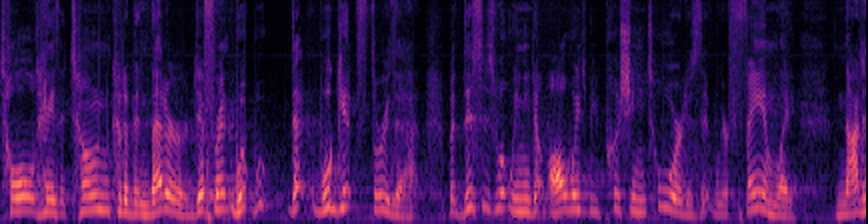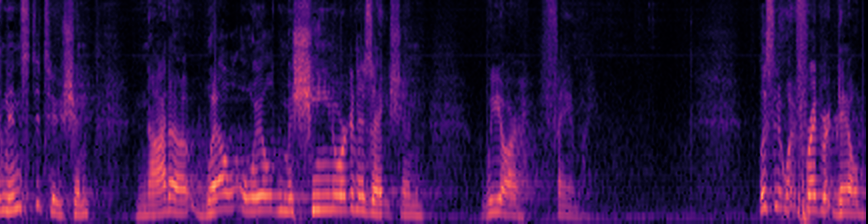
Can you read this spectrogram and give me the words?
told, hey, the tone could have been better or different. That, we'll get through that. But this is what we need to always be pushing toward is that we're family, not an institution, not a well oiled machine organization. We are family. Listen to what Frederick Dale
